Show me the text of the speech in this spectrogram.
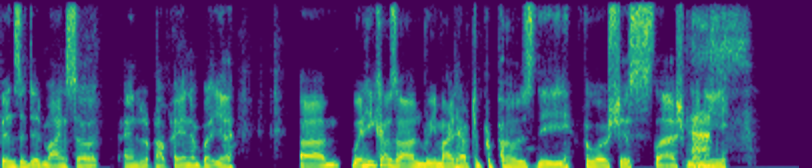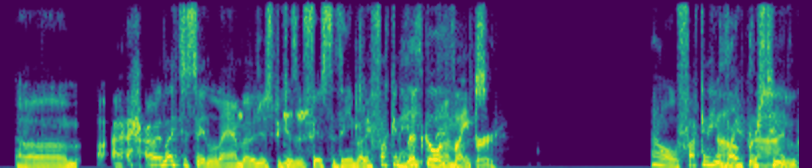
Benza did mine, so I ended up not paying him. But yeah, um, when he comes on, we might have to propose the Fewocious slash money. Yes. Um, I, I would like to say Lambo just because it fits the theme, but I fucking hate. Let's go with Viper. No, fucking hate Oh, Vipers God. too.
